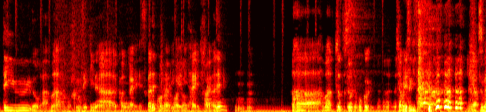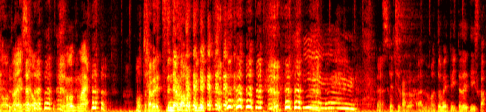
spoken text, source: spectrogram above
っていうのが、まあ、僕的な考えですかね、この意見に対してはなね。うんうんああ、まあちょっとすみません、僕、うん喋りすぎた。いや、そんなことないですよ。そんなことない。もっと喋れっつってんだよ、河村君に。じゃあちょっとあのまとめていただいていいですか？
